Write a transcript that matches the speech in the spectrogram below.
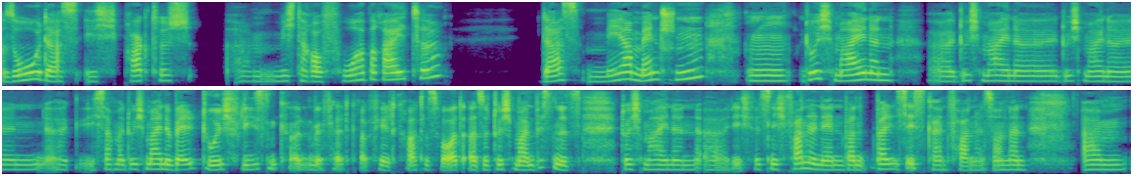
so, dass ich praktisch ähm, mich darauf vorbereite, dass mehr Menschen mh, hm, durch meinen, äh, durch meine, durch meinen, äh, ich sag mal, durch meine Welt durchfließen können. Mir fällt fehlt gerade das Wort. Also durch mein Business, durch meinen, äh, ich will es nicht Funnel nennen, weil, weil es ist kein Funnel, sondern ähm,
